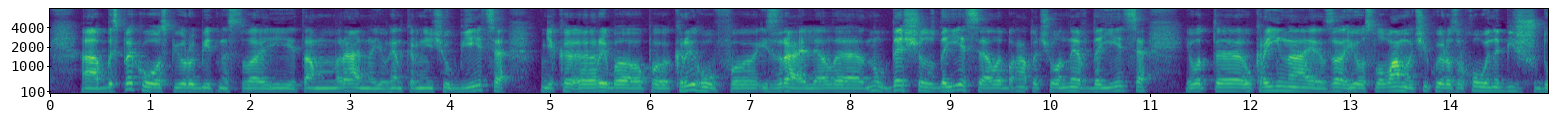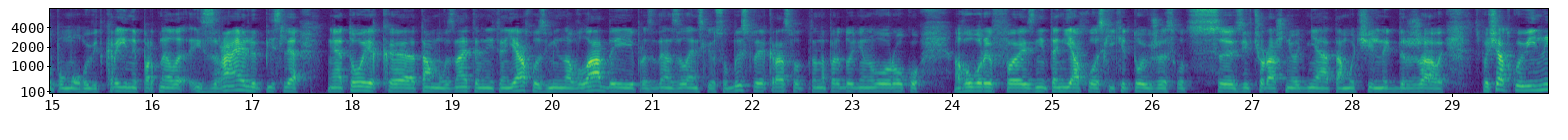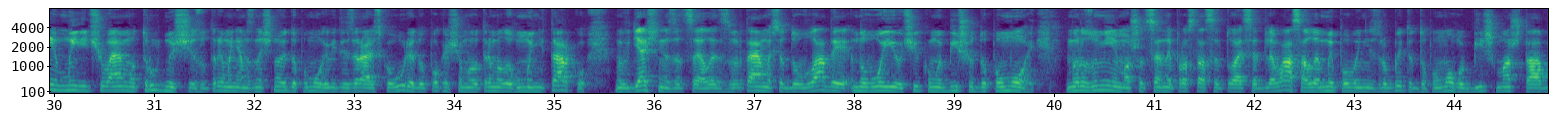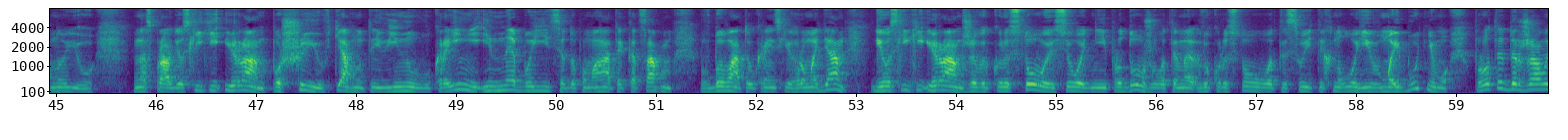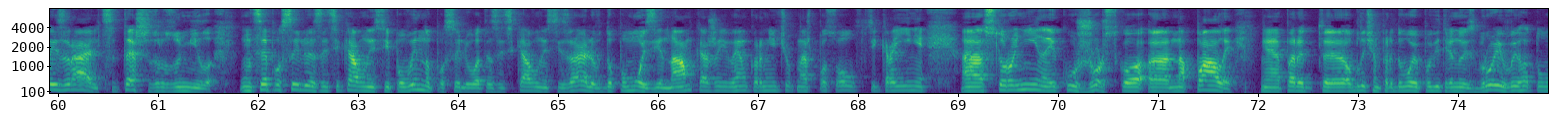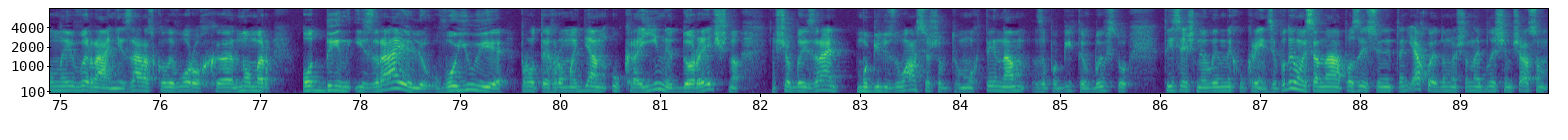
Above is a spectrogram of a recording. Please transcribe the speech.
безпекового співробітництва, і там реально Євген Корнійчук б'ється як риба об кригу в е, Ізраїлі, але ну дещо вдається, але багато чого не вдається. І от е, Україна, за його словами, очікує розраховує на більшу допомогу від країни-партнера Ізраїлю після е, того, як там ви знаєте, Нетаньяху, зміна влади, і президент Зеленський особисто якраз от напередодні нового року говорив з Нетаньяху, оскільки той вже от зі вчорашнього дня там очільник держави. З початку війни ми відчуваємо труднощі з отриманням значної допомоги від ізраїльського уряду. Поки що ми отримали гуманітарку. Ми вдячні за це, але звертаємося до влади нової. Очікуємо більше допомоги. Ми розуміємо, що це непроста ситуація для вас, але ми повинні зробити допомогу більш масштабною. Насправді, оскільки Іран по шию втягнутий війну в Україні і не боїться допомагати Кацапам вбивати українських громадян, і оскільки Іран вже використовує сьогодні і продовжуватиме використовувати свої технології в майбутньому проти держави Ізраїль, це теж зрозуміло. Це посилює зацікавленість і повинно посилювати зацікавленість Ізраїлю в допомозі нам, каже Євген Корнійчук, наш посол в цій країні, стороні, на яку жорстко е, напали е, перед е, обличчям передової повітряної зброї, виготовленої в Ірані. Зараз, коли ворог е, номер один Ізраїлю воює проти громадян України доречно, щоб Ізраїль мобілізувався, щоб допомогти нам запобігти вбивству тисяч невинних українців. Подивимося на позицію Нетаньяху. Я думаю, що найближчим часом.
